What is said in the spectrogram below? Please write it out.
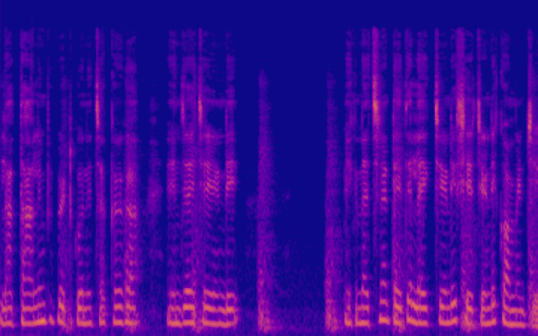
ఇలా తాలింపు పెట్టుకొని చక్కగా ఎంజాయ్ చేయండి. మీకు నచ్చినట్టయితే లైక్ చేయండి షేర్ చేయండి కామెంట్ చేయండి.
